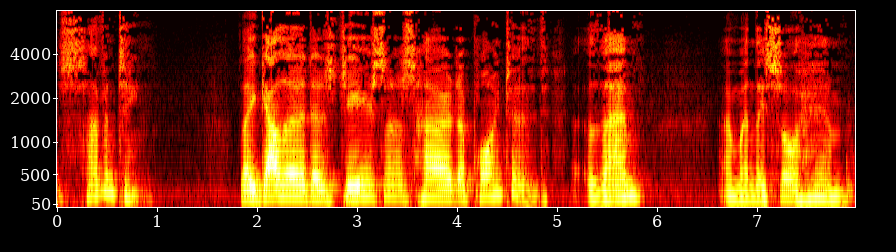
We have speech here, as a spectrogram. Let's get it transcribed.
17. They gathered as Jesus had appointed them, and when they saw him,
